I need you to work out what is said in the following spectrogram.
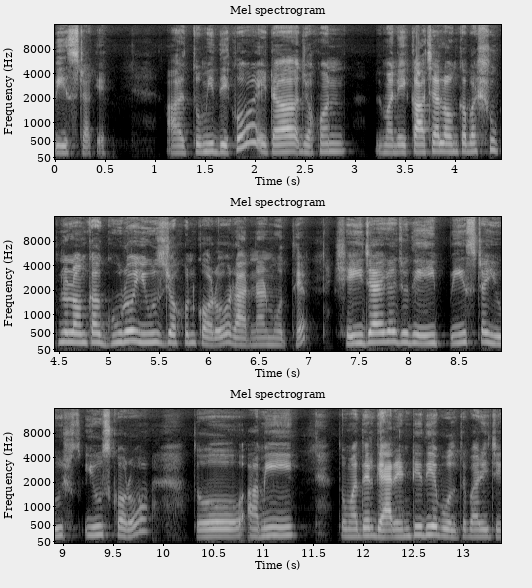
পেস্টটাকে আর তুমি দেখো এটা যখন মানে কাঁচা লঙ্কা বা শুকনো লঙ্কা গুঁড়ো ইউজ যখন করো রান্নার মধ্যে, সেই জায়গায় যদি এই পেস্টটা ইউজ ইউজ করো, তো আমি তোমাদের গ্যারেন্টি দিয়ে বলতে পারি যে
